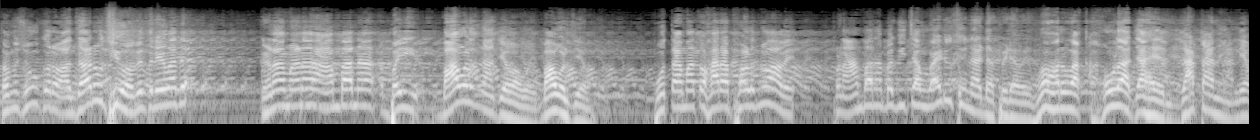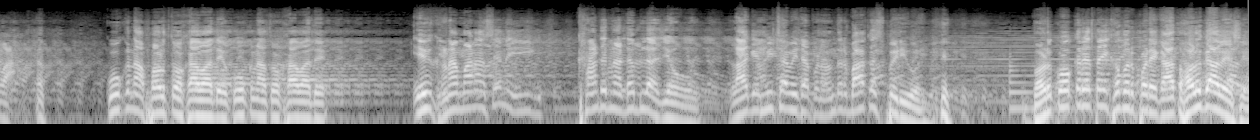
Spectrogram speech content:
તમે શું કરો? અંધારું થયું હવે તો રેવા દે. ઘણા માણસ આંબાના, ભાઈ બાવળ ના જેવા હોય, બાવળ જેવા. પોતામાં તો સારા ફળ ન આવે. પણ આંબાના બગીચામાં વાડ્યું થઈને આડા પડ્યા હોય. હું હરવા હોળા જાહે જાતા નહીં લેવા. કોકના ફળ તો ખાવા દે, કોકના તો ખાવા દે. એવી ઘણા માણસ છે ને એ ખાંડના ડબલા જેવો હોય. લાગે મીઠા મીઠા, પણ અંદર બાકસ પડી હોય. ભડકો કરે તઈ ખબર પડે કે આ તો હળગાવે છે.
